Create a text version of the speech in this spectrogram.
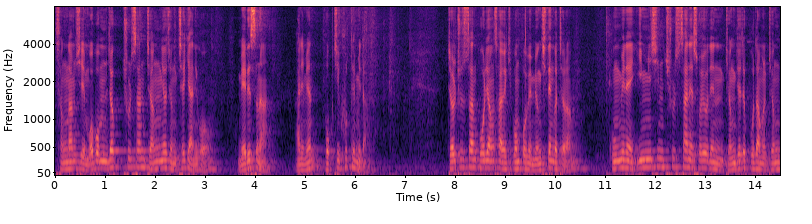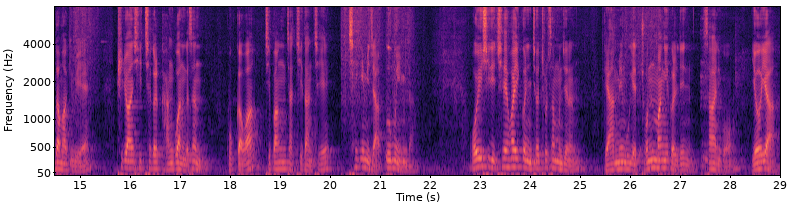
성남시의 모범적 출산 장려 정책이 아니고 메르스나 아니면 복지 후퇴입니다. 절출산 고령 사회 기본법에 명시된 것처럼 국민의 임신 출산에 소요되는 경제적 부담을 경감하기 위해 필요한 시책을 강구하는 것은 국가와 지방자치단체의 책임이자 의무입니다. OECD 최하위권인 저출산 문제는 대한민국의 존망이 걸린 사안이고 여야,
